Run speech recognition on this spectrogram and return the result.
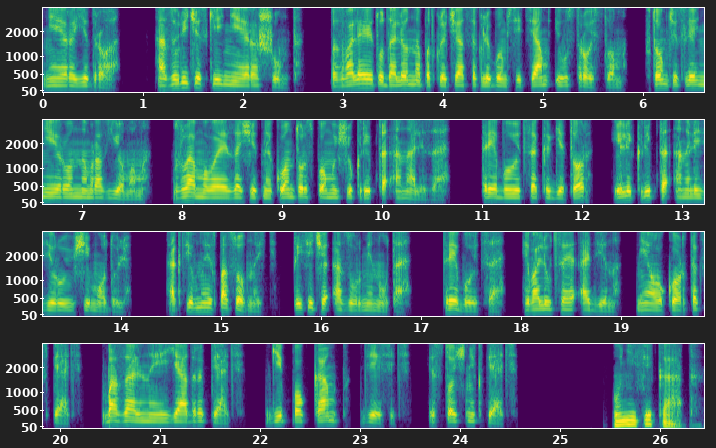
Нейроядро. Азурический нейрошунт. Позволяет удаленно подключаться к любым сетям и устройствам, в том числе нейронным разъемам, взламывая защитный контур с помощью криптоанализа. Требуется кагитор или криптоанализирующий модуль. Активная способность 1000 азур минута. Требуется эволюция 1, неокортекс 5, базальные ядра 5, гиппокамп 10, источник 5. Унификат.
